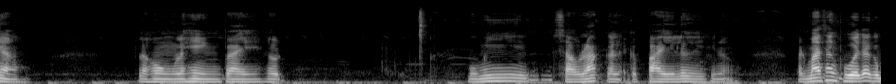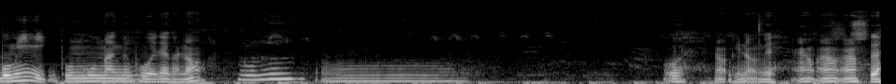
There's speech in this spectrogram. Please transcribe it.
หยังละหงละเฮงไปรถ บ่มีเสาหลักกันแหละก็ไปเลยพี่น้องบัดมาทั้งผัวเจ้าก็บ่มีอีกพูนมูลมังทั้งผัวเจ้าก็เนาะบ่มีโอ้โอ้ยเนาะพี่น้องเลยเอาเอาเอาซะ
